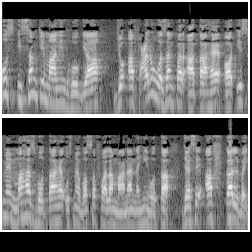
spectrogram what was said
उस इसम के मानंद हो गया जो अफालू वज़न पर आता है और इसमें महज होता है, उसमें वसफ वाला माना नहीं होता। जैसे अफकल भाई,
